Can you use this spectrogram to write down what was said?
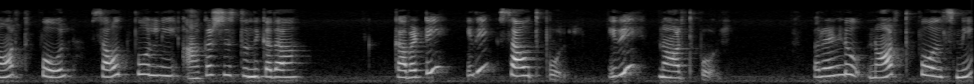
నార్త్ పోల్ సౌత్ పోల్ని ఆకర్షిస్తుంది కదా. కాబట్టి ఇది సౌత్ పోల్ ఇది నార్త్ పోల్. రెండు నార్త్ పోల్స్ని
